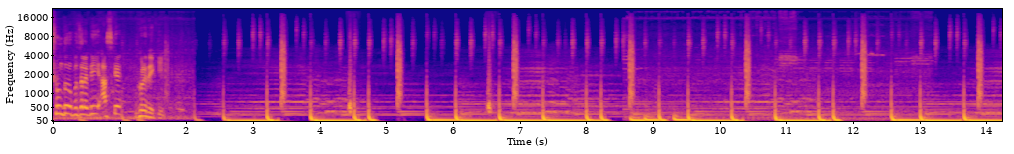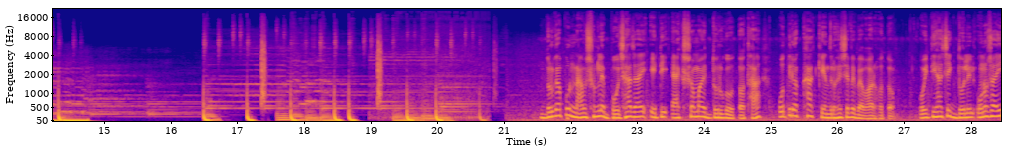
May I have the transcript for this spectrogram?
সুন্দর উপজেলাটি আজকে ঘুরে দেখি। দুর্গাপুর নাম শুনলে বোঝা যায় এটি একসময় দুর্গ তথা প্রতিরক্ষা কেন্দ্র হিসেবে ব্যবহার হতো। ঐতিহাসিক দলিল অনুযায়ী,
